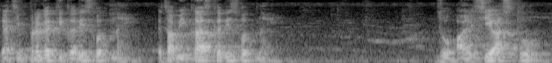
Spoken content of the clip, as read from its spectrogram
त्याची प्रगती कधीच होत नाही त्याचा विकास कधीच होत नाही. जो आळशी असतो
